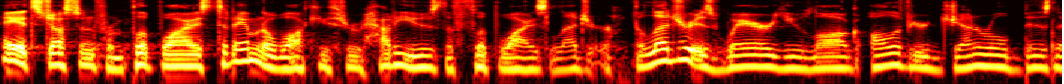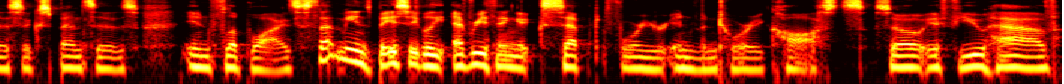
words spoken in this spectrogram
Hey, it's Justin from Flipwise. Today I'm going to walk you through how to use the Flipwise ledger. The ledger is where you log all of your general business expenses in Flipwise. So that means basically everything except for your inventory costs. So if you have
